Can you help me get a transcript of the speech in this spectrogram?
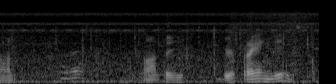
on. On they your praying days.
